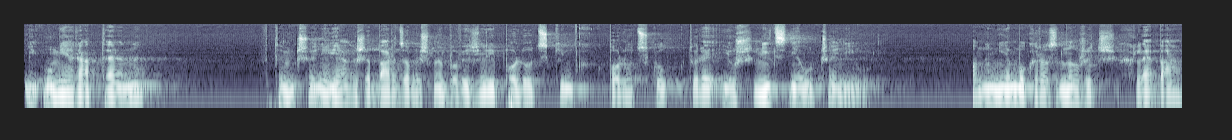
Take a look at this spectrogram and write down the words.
I umiera ten w tym czynie, jakże bardzo byśmy powiedzieli po ludzkim, po ludzku, który już nic nie uczynił. On nie mógł rozmnożyć chleba,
